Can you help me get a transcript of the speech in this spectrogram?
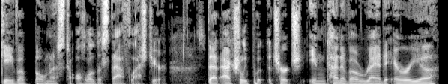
gave a bonus to all of the staff last year Nice. that actually put the church in kind of a red area.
